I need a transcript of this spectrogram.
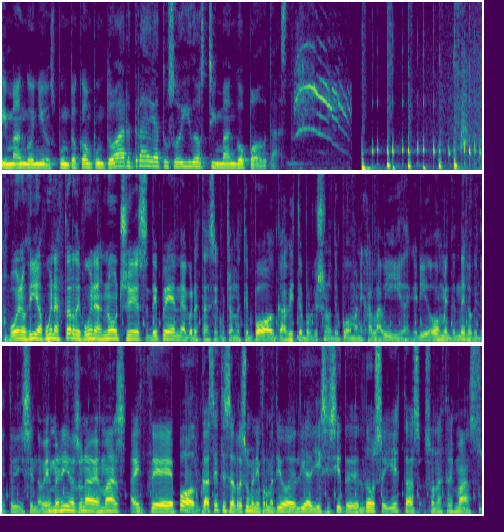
Chimangonews.com.ar trae a tus oídos Chimango Podcast. Buenos días, buenas tardes, buenas noches. Depende a qué hora estás escuchando este podcast, ¿viste? Porque yo no te puedo manejar la vida, querido. Vos me entendés lo que te estoy diciendo. Bienvenidos una vez más a este podcast. Este es el resumen informativo del día 17 del 12 y estas son las tres más.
